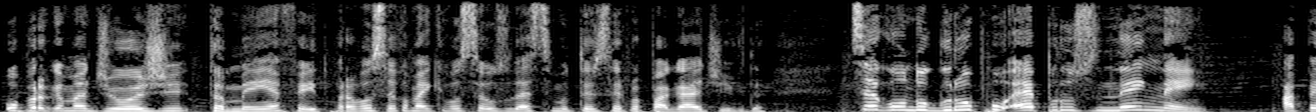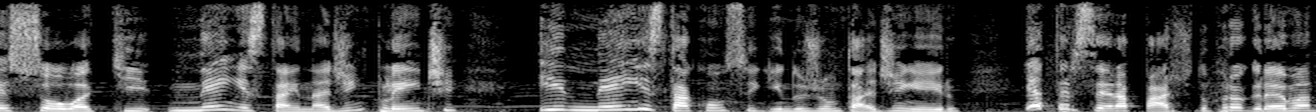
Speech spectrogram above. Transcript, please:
O programa de hoje também é feito pra você. Como é que você usa o 13 terceiro pra pagar a dívida? Segundo grupo é pros nem-nem. A pessoa que nem está inadimplente e nem está conseguindo juntar dinheiro. E a terceira parte do programa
